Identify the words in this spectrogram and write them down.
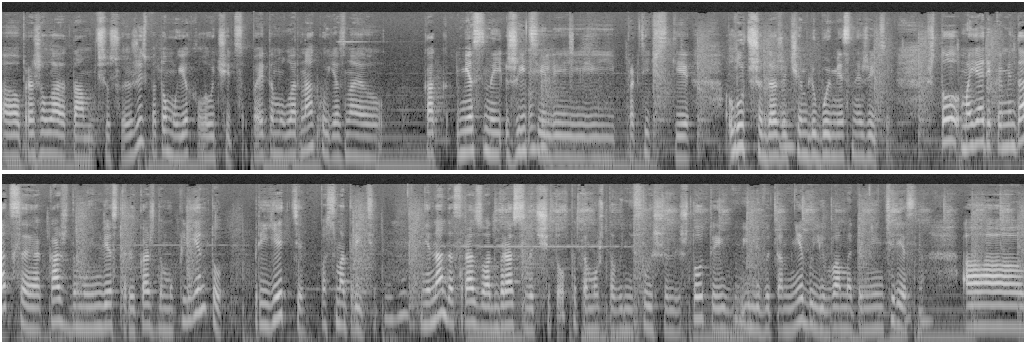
Э, прожила там всю свою жизнь, потом уехала учиться. Поэтому Ларнаку я знаю как местный житель и практически лучше даже, чем любой местный житель. Что моя рекомендация каждому инвестору и каждому клиенту – приедьте, посмотрите. Угу. Не надо сразу отбрасывать счетов, потому что вы не слышали что-то, или вы там не были, вам это не интересно. А,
